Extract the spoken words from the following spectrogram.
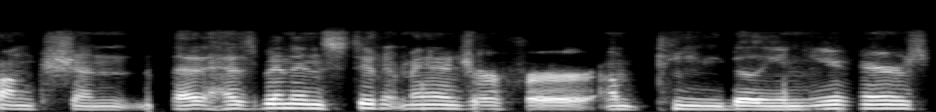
function that has been in Student Manager for umpteen billion years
